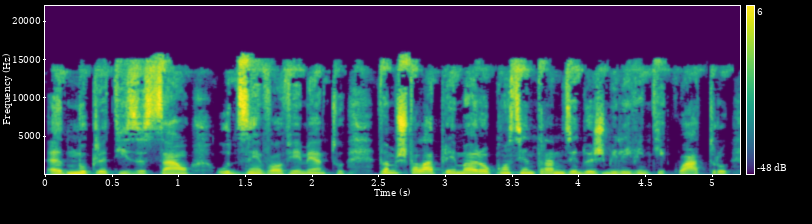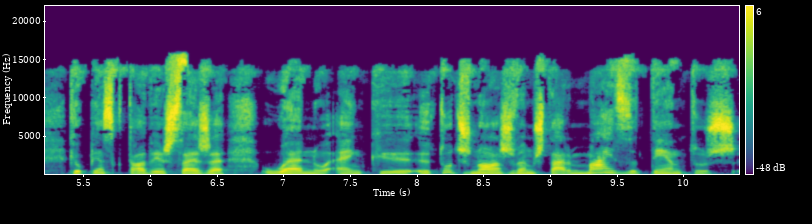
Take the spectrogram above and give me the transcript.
a democratização, o desenvolvimento. Vamos falar primeiro ou concentrar-nos em 2024, que eu penso que talvez seja o ano em que eh, todos nós vamos estar mais atentos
